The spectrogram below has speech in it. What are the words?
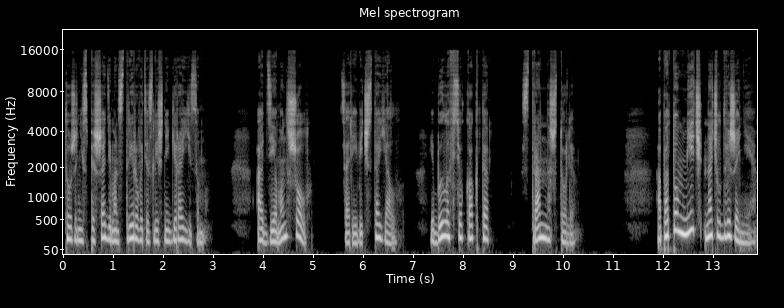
тоже не спеша демонстрировать излишний героизм. А демон шел. Царевич стоял. И было все как-то странно, что ли. А потом меч начал движение.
